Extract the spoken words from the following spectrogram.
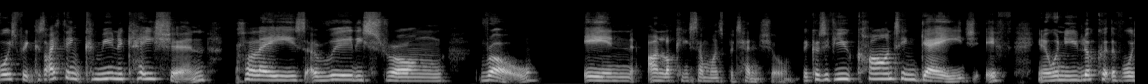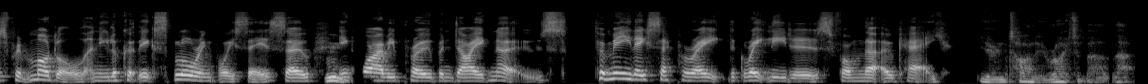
VoicePrint because I think communication plays a really strong role in unlocking someone's potential because if you can't engage if you know when you look at the VoicePrint model and you look at the exploring voices so mm. inquiry probe and diagnose for me they separate the great leaders from the okay you're entirely right about that.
